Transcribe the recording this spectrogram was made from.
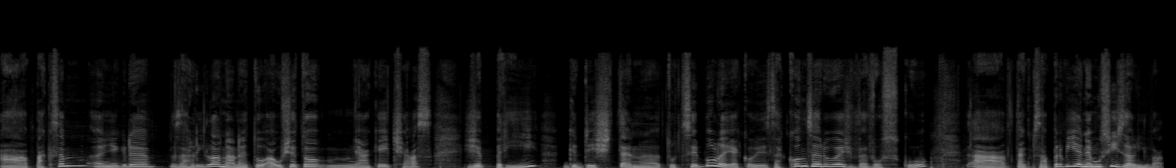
A pak jsem někdy někde zahlídla na netu a už je to nějaký čas, že prý, když ten, tu cibuli jako je zakonzervuješ ve vosku, a tak za prvý je nemusíš zalívat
